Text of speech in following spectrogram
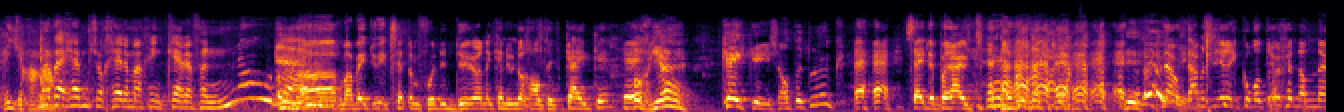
hé ja. Maar wij hebben toch helemaal geen caravan nodig? Ach, maar weet u, ik zet hem voor de deur en ik kan u nog altijd kijken. Hè? Och ja, kijken is altijd leuk. Zij de bruid. nou, dames en heren, ik kom wel terug en dan, eh,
